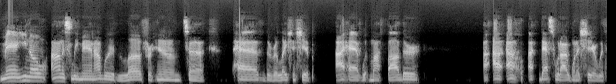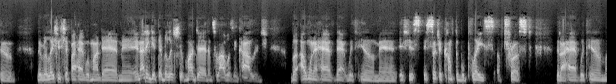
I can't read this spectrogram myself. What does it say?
Man, you know, honestly, man, I would love for him to have the relationship I have with my father. I, I, I, I that's what I want to share with him. The relationship I have with my dad, man, and I didn't get that relationship with my dad until I was in college, but I want to have that with him, man. It's just, it's such a comfortable place of trust that I have with him.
